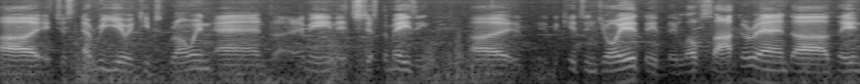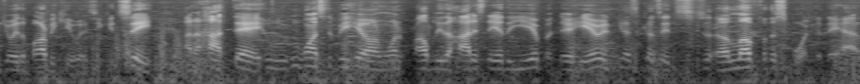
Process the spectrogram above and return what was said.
Uh, it just every year it keeps growing, and uh, I mean it's just amazing. Uh, the kids enjoy it. They, they love soccer, and uh, they enjoy the barbecue, as you can see on a hot day. Who, who wants to be here on one probably the hottest day of the year? But they're here because it's a love for the sport that they have.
